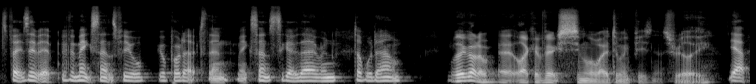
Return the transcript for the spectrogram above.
suppose if it, if it makes sense for your, your product, then it makes sense to go there and double down. Well, they've got a, like a very similar way of doing business, really. Yeah.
